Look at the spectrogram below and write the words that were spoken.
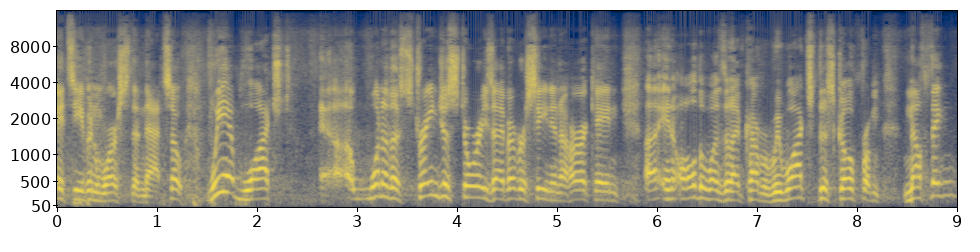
it's even worse than that. So we have watched uh, one of the strangest stories I've ever seen in a hurricane uh, in all the ones that I've covered. We watched this go from nothing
